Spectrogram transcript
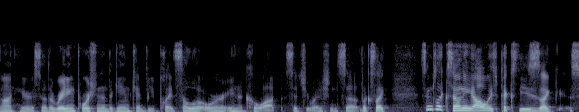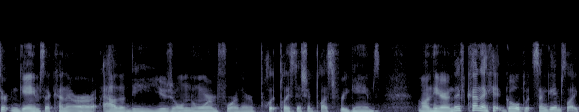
on here. So the rating portion of the game can be played solo or in a co-op situation. So it looks like seems like Sony always picks these like certain games that kind of are out of the usual norm for their PlayStation Plus free games on here, and they've kind of hit gold with some games like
